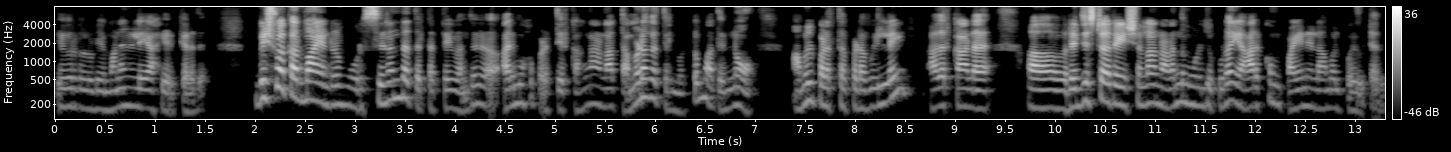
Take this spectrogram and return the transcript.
இவர்களுடைய மனநிலையாக இருக்கிறது. விஸ்வகர்மா என்றும் ஒரு சிறந்த திட்டத்தை வந்து அறிமுகப்படுத்தியிருக்காங்க. ஆனால் தமிழகத்தில் மட்டும் அது இன்னும் அமல்படுத்தப்படவில்லை. அதற்கான ரெஜிஸ்டரேஷன்லாம் நடந்து முடிஞ்சு கூட யாருக்கும் பயனில்லாமல் போய்விட்டது.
